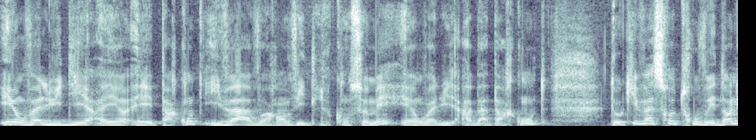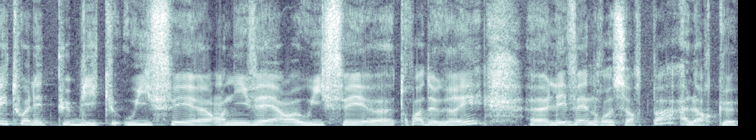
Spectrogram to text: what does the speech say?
et on va lui dire, et, par contre il va avoir envie de le consommer, et on va lui dire, ah bah par contre, donc il va se retrouver dans les toilettes publiques où il fait euh, en hiver, où il fait euh, 3 degrés, euh, les veines ressortent pas, alors que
